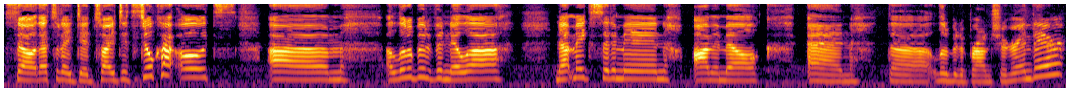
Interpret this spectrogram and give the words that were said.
So that's what I did. So I did steel cut oats, um, a little bit of vanilla, nutmeg, cinnamon, almond milk, and the little bit of brown sugar in there.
